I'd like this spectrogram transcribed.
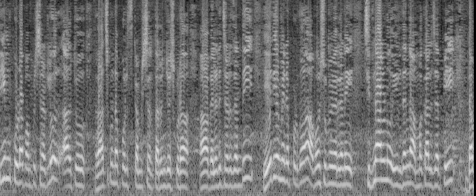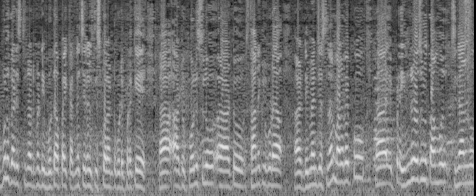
టీం కూడా పంపించినట్లు అటు రాచకొండ పోలీస్ కమిషనర్ తరుణ్ జోష్ కూడా వెల్లడించడం జరిగింది. ఏది ఏమైనప్పుడు కూడా అవశుభం కానీ చిహ్నాలను ఈ విధంగా అమ్మకాలు జరిపి డబ్బులు గడిస్తున్నటువంటి ముఠాపై కఠిన చర్యలు తీసుకోవాలంటూ కూడా ఇప్పటికే అటు పోలీసులు అటు స్థానికులు కూడా డిమాండ్ చేస్తున్నారు. మరోవైపు ఇప్పుడు ఇన్ని రోజులు తాము చిహ్నాలను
